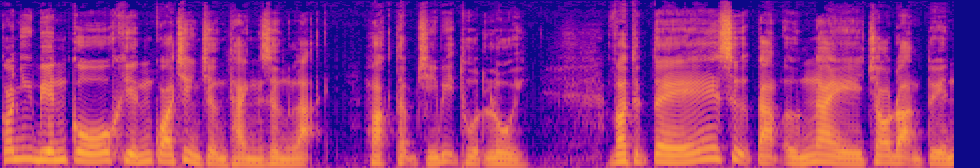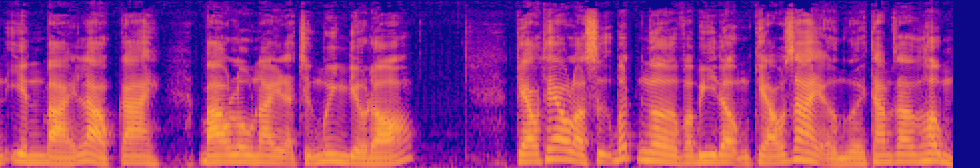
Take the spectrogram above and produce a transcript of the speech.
Có những biến cố khiến quá trình trưởng thành dừng lại hoặc thậm chí bị thụt lùi. Và thực tế, sự tạm ứng này cho đoạn tuyến Yên Bái Lào Cai bao lâu nay đã chứng minh điều đó. Kéo theo là sự bất ngờ và bị động kéo dài ở người tham gia giao thông,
